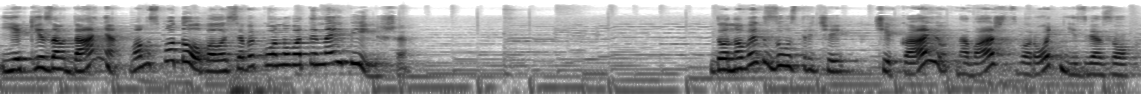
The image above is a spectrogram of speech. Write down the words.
Які завдання вам сподобалося виконувати найбільше? До нових зустрічей! Чекаю на ваш зворотній зв'язок.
